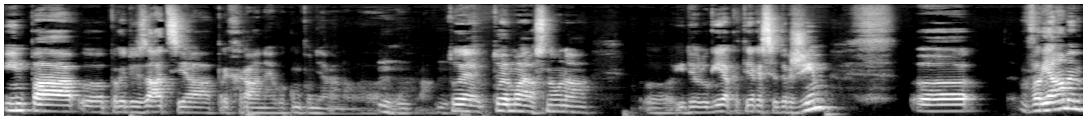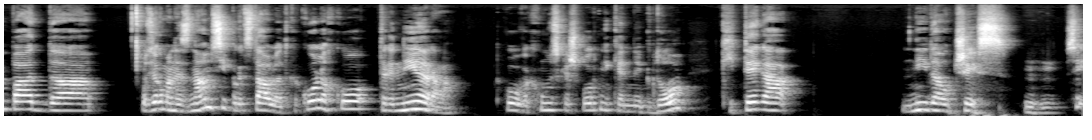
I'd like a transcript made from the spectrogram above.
in pa uh, periodizacija prehrane v komponirano. Uh, uh -huh. to, to je moja osnovna uh, ideologija, katere se držim. Uh, verjamem pa, da, oziroma ne znam si predstavljati, kako lahko trenira tako vrhunske športnike nekdo, ki tega ni dal čez. Uh mhm. -huh. Sej,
